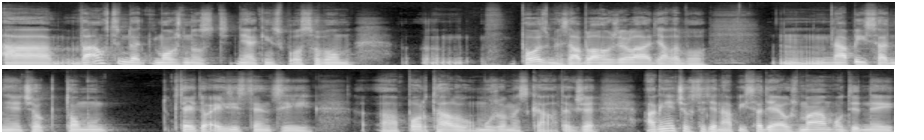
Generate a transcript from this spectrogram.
a vám chcem dať možnosť nejakým spôsobom povedzme zablahoželať alebo mm, napísať niečo k tomu, k tejto existencii portálu mužom.sk. Takže ak niečo chcete napísať, ja už mám od jednej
